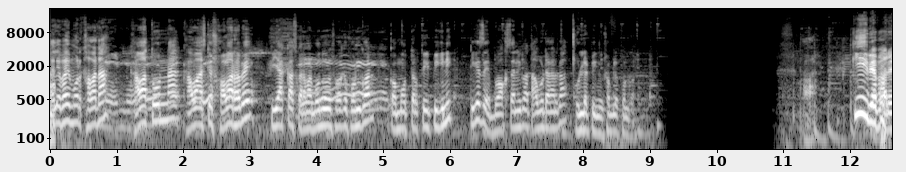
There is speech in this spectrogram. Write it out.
তাহলে ভাই মোর খাওয়াটা? খাওয়া তোর না খাওয়া আজকে সবার হবে। তুই এক কাজ কর আমার বন্ধু সবাইকে ফোন কর। কম মোর তরফ থেকে পিকনিক ঠিক আছে? বক্স আনি কর তাবু টাকার কা হুল্লার পিকনিক সবলে ফোন কর। কি ব্যাপারে?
